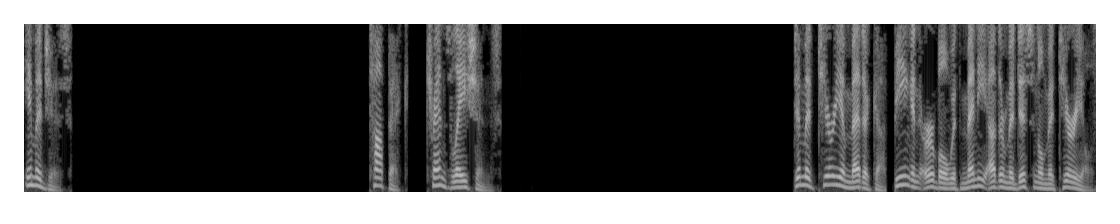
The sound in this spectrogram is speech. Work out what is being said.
Images Translations De Materia Medica, being an herbal with many other medicinal materials,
